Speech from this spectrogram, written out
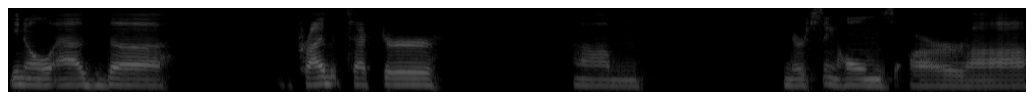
you know as the the private sector um, nursing homes are uh,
